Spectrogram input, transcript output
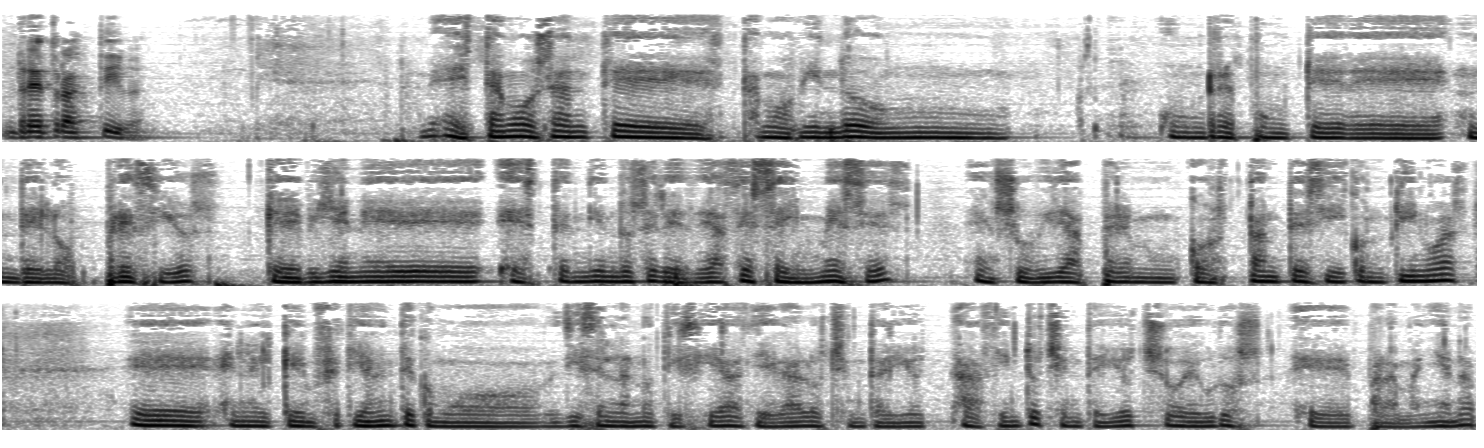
retroactiva. Estamos ante, estamos viendo un, un repunte de los precios que viene extendiéndose desde hace seis meses en subidas constantes y continuas, eh, en el que efectivamente, como dicen las noticias, llega al 88, a 188 euros eh, para mañana,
